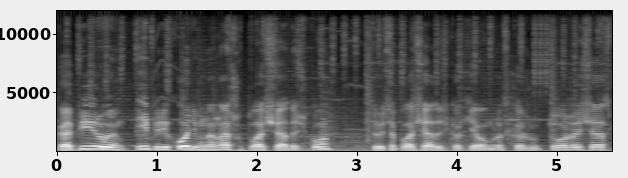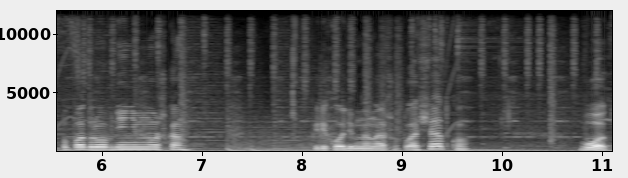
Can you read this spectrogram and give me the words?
копируем и переходим на нашу площадочку. То есть о площадочках я вам расскажу тоже сейчас поподробнее немножко. Переходим на нашу площадку. Вот,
